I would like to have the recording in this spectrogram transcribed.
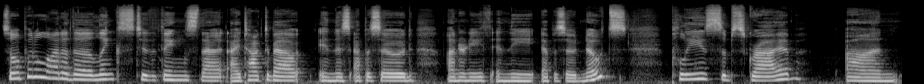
So I'll put a lot of the links to the things that I talked about in this episode underneath in the episode notes. Please subscribe on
